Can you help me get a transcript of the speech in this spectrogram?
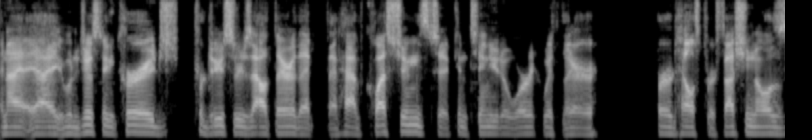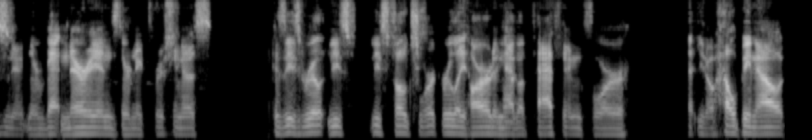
And I, I would just encourage producers out there that that have questions to continue to work with their bird health professionals, their veterinarians, their nutritionists, because these real these these folks work really hard and have a passion for you know helping out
